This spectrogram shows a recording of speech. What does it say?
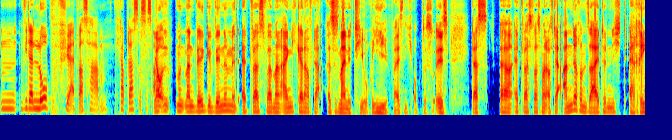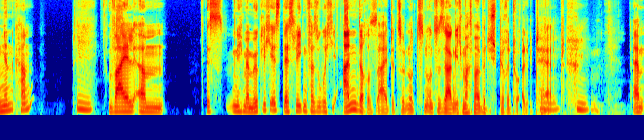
wieder Lob für etwas haben. Ich glaube, das ist es auch. Ja, und, und man will gewinnen mit etwas, weil man eigentlich gerne auf der, es ist meine Theorie, weiß nicht, ob das so ist, dass äh, etwas, was man auf der anderen Seite nicht erringen kann, Mhm. weil ähm, es nicht mehr möglich ist. Deswegen versuche ich die andere Seite zu nutzen und zu sagen, ich mache es mal über die Spiritualität. Mhm. Ähm,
